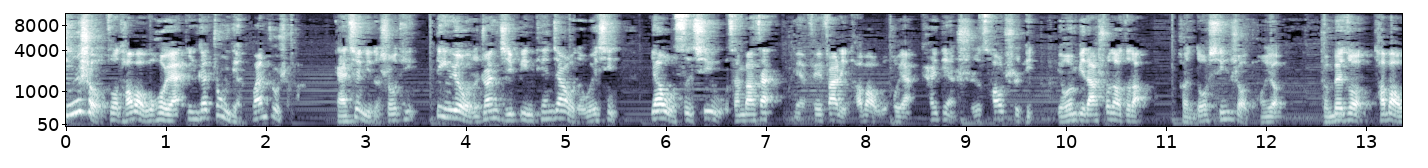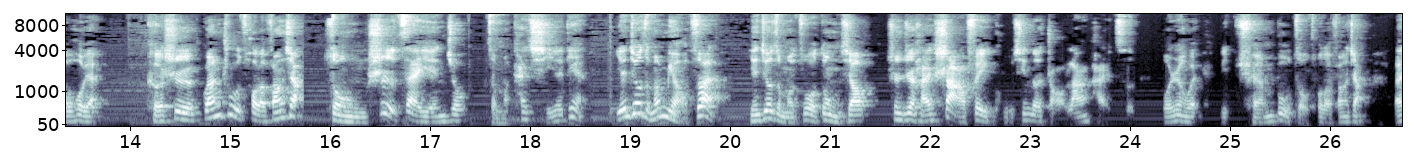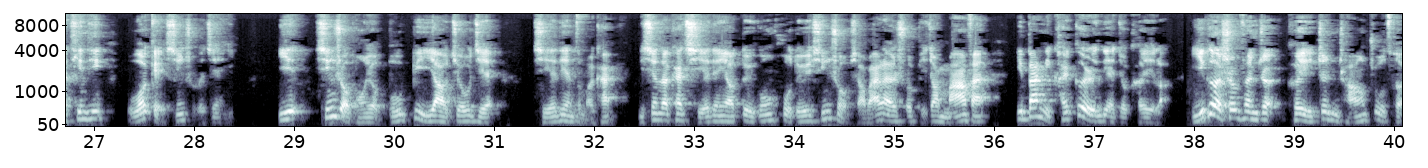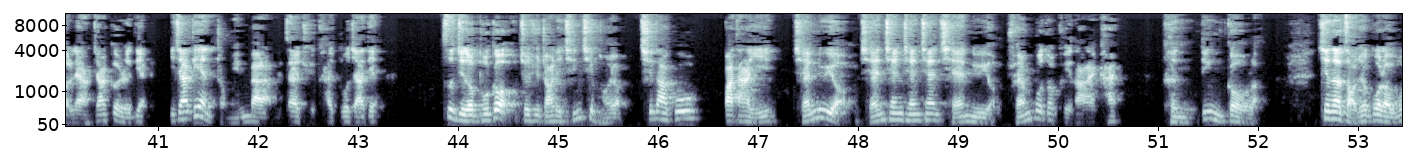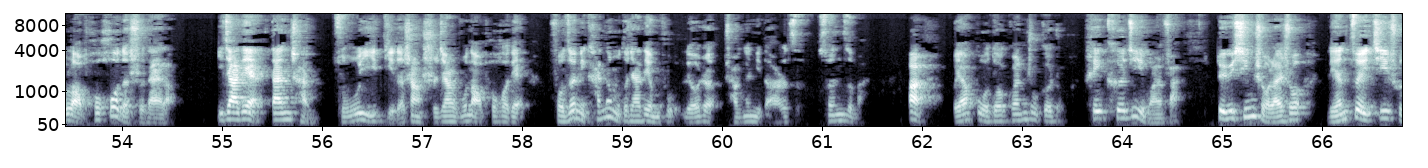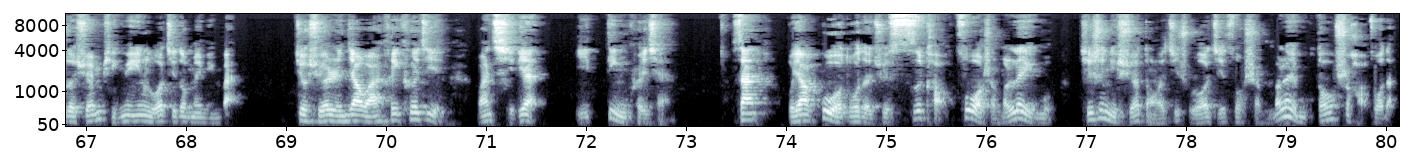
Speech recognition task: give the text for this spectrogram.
新手做淘宝无货源应该重点关注什么？感谢你的收听，订阅我的专辑并添加我的微信幺五四七五三八三，免费发你淘宝无货源开店实操视频，有问必答，说到做到。很多新手朋友准备做淘宝无货源，可是关注错了方向，总是在研究怎么开企业店，研究怎么秒赚，研究怎么做动销，甚至还煞费苦心的找蓝海词。我认为你全部走错了方向。来听听我给新手的建议。一新手朋友不必要纠结企业店怎么开，你现在开企业店要对公户，对于新手小白来说比较麻烦，一般你开个人店就可以了，一个身份证可以正常注册两家个人店，一家店整明白了，你再去开多家店，自己的不够就去找你亲戚朋友、七大姑八大姨、前女友、前前前前前女友，全部都可以拿来开，肯定够了。现在早就过了无脑破货的时代了，一家店单产足以抵得上十家无脑破货店。否则你开那么多家店铺，留着传给你的儿子、孙子吧。二，不要过多关注各种黑科技玩法。对于新手来说，连最基础的选品运营逻辑都没明白，就学人家玩黑科技、玩起店，一定亏钱。三，不要过多的去思考做什么类目。其实你学懂了基础逻辑，做什么类目都是好做的。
